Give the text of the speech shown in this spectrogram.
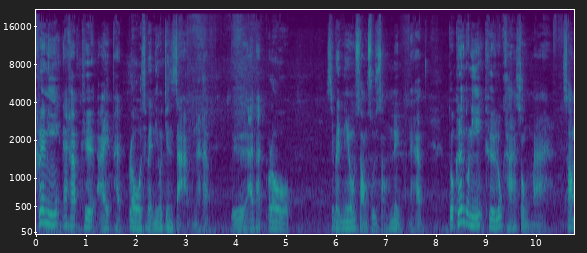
เครื่องนี้นะครับคือ iPad Pro 11 นิ้ว Gen 3 นะครับ หรือ iPad Pro 11 นิ้ว 2021 นะครับ ตัวเครื่องตัวนี้คือลูกค้าส่งมาซ่อม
